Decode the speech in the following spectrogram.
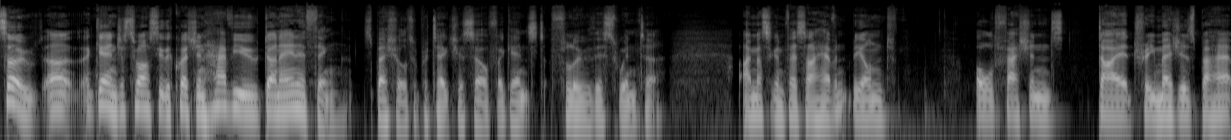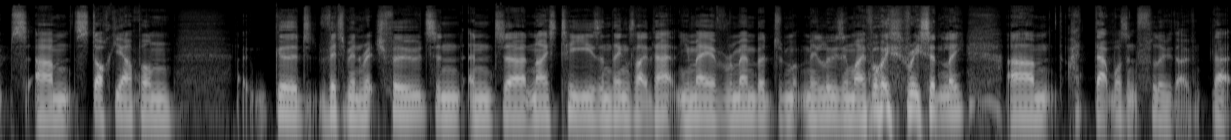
So, uh, again, just to ask you the question have you done anything special to protect yourself against flu this winter? I must confess I haven't, beyond old fashioned dietary measures, perhaps, um, stocking up on good vitamin rich foods and, and uh, nice teas and things like that. You may have remembered me losing my voice recently. Um, I, that wasn't flu, though. That,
